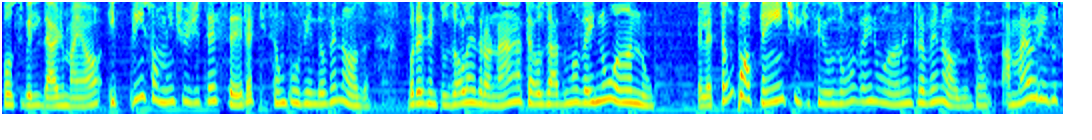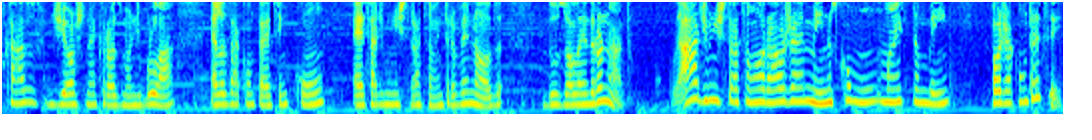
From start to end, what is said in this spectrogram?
possibilidade maior e principalmente os de terceira, que são por via endovenosa. Por exemplo, o zolendronato é usado uma vez no ano ele é tão potente que se usa uma vez no ano intravenosa. Então, a maioria dos casos de osteonecrose mandibular, elas acontecem com essa administração intravenosa do zolendronato. A administração oral já é menos comum, mas também pode acontecer.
